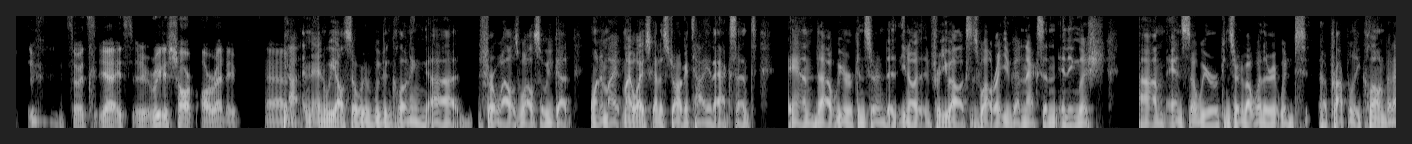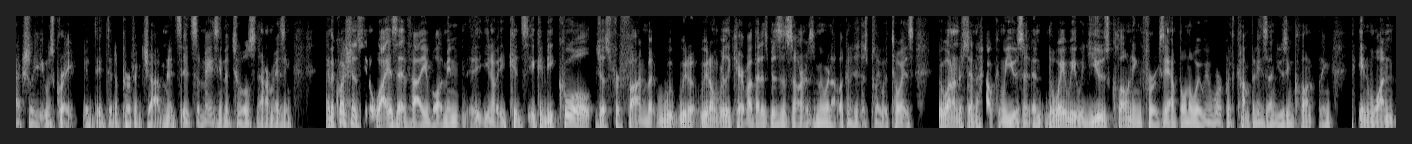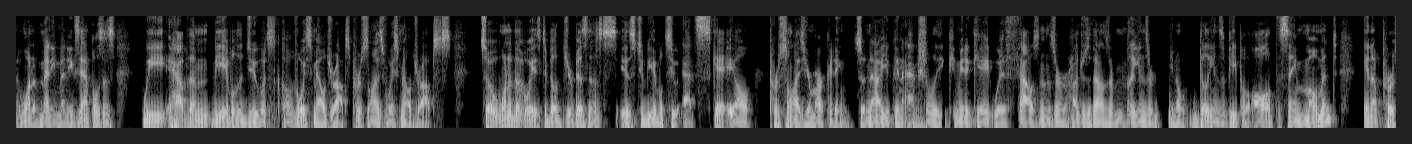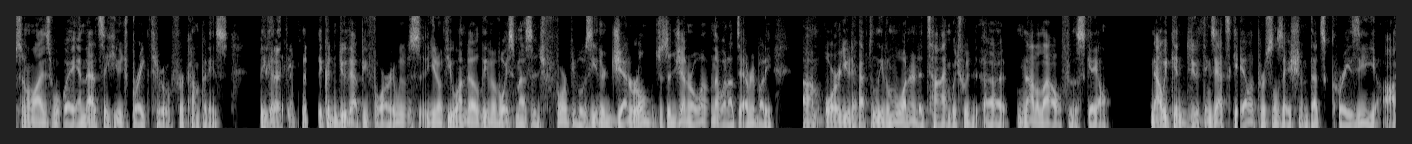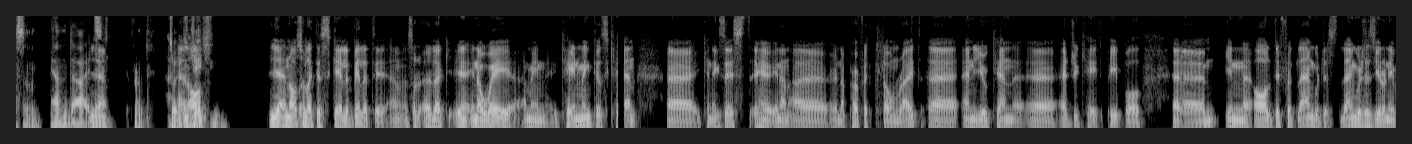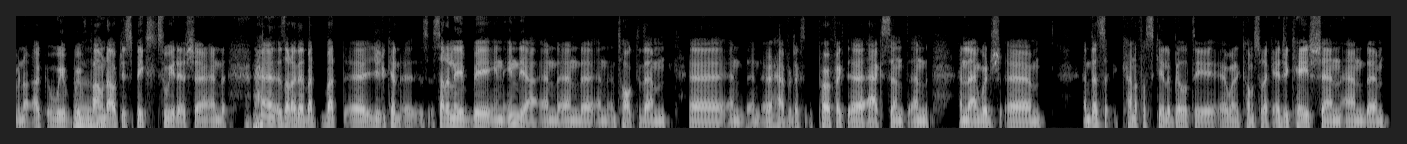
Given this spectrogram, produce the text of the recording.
So it's yeah, it's really sharp already. Um, yeah, and, and we also we have been cloning uh, for a while as well. So we've got one of my my wife's got a strong Italian accent, and uh, we were concerned, you know, for you, Alex, as well, right? You've got an accent in English, um, and so we were concerned about whether it would uh, properly clone. But actually, it was great. It, it did a perfect job, and it's it's amazing. The tools now are amazing. And the question is, you know, why is that valuable? I mean, you know, it could it could be cool just for fun, but we, we don't we don't really care about that as business owners. I mean, we're not looking to just play with toys. We want to understand how can we use it, and the way we would use cloning, for example, and the way we work with companies on using cloning in one one of many many examples is we have them be able to do what's called voicemail drops, personalized voicemail drops. So one of the ways to build your business is to be able to at scale personalize your marketing. So now you can mm. actually communicate with thousands or hundreds of thousands or millions or you know billions of people all at the same moment in a personalized way, and that's a huge breakthrough for companies because exactly. they, they, couldn't do that before. It was you know if you wanted to leave a voice message for people, it was either general, just a general one that went out to everybody, um, or you'd have to leave them one at a time, which would uh, not allow for the scale. Now we can do things at scale at personalization. That's crazy awesome, and uh, it's yeah different. So and also, yeah, and also like the scalability. Um, so uh, like in, in, a way, I mean, Kane Minkus can uh, can exist in an uh, in a perfect clone, right? Uh, and you can uh, educate people um, in all different languages, languages you don't even know. we we mm. found out you speak Swedish uh, and stuff like that, but but you can suddenly be in India and and and talk to them and and have a perfect accent and and language. Um, and that's kind of a scalability uh, when it comes to like education and um,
